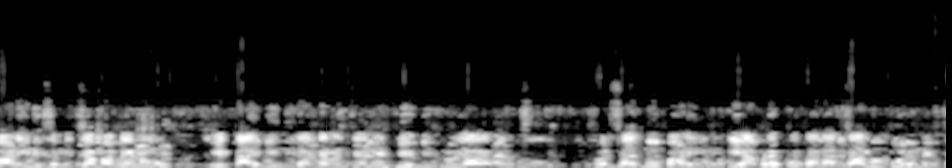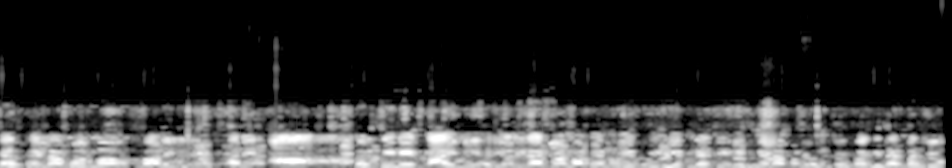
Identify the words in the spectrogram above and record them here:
પાણીની સમસ્યા માટેનું એક કાયમી નિરાકરણ છે અને જે મિત્રોએ આ વરસાદનું પાણી એ આપણે પોતાના ચાલુ બોર અને ફેલ થયેલા બોરમાં વાળી અને આ ધરતીને કાયમી હરિયાળી રાખવા માટેનું એક યજ્ઞ છે યજ્ઞના પણ તમે સૌ ભાગીદાર બનજો.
